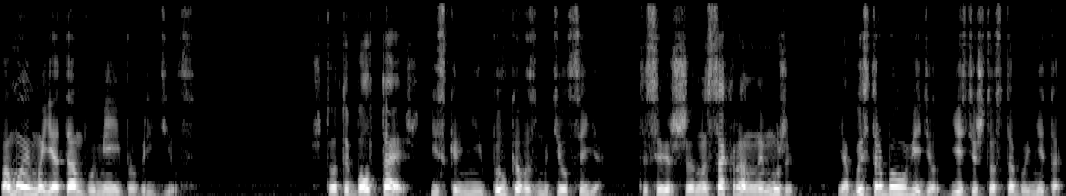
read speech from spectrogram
По-моему, я там в уме и повредился. «Что ты болтаешь?» – искренне и пылко возмутился я. «Ты совершенно сохранный мужик. Я быстро бы увидел, если что с тобой не так.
